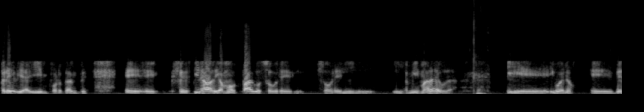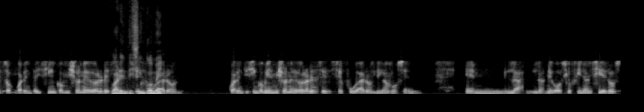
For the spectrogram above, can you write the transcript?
previa ahí importante, eh, se destinaba, digamos, pago sobre, el, sobre el, la misma deuda. y bueno, eh, de esos 45 millones de dólares, 45 se, fugaron, 45 mil millones de dólares se, se fugaron, digamos, en, en las, los negocios financieros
